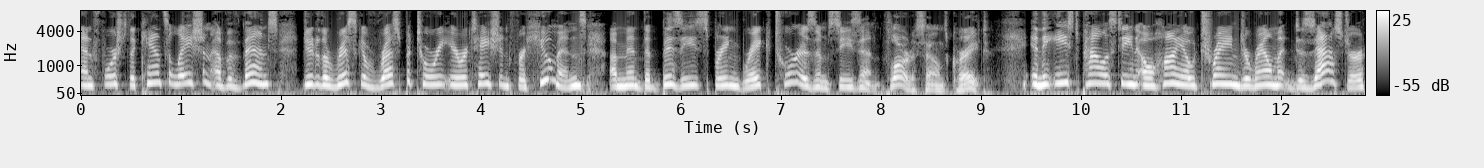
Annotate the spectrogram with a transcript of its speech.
and forced the cancellation of of events due to the risk of respiratory irritation for humans amid the busy spring break tourism season. Florida sounds great. In the East Palestine, Ohio train derailment disaster,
